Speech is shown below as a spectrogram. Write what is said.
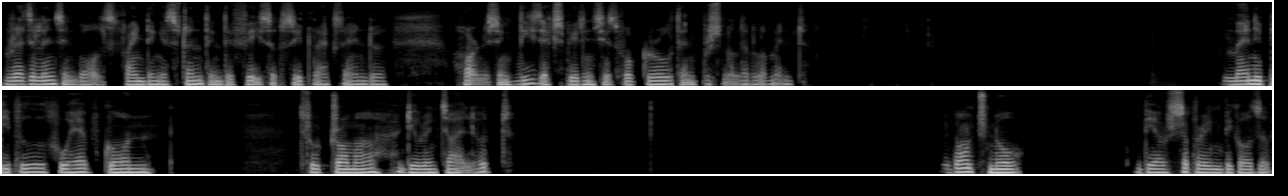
Resilience involves finding strength in the face of setbacks and uh, harnessing these experiences for growth and personal development. Many people who have gone through trauma during childhood don't know they are suffering because of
